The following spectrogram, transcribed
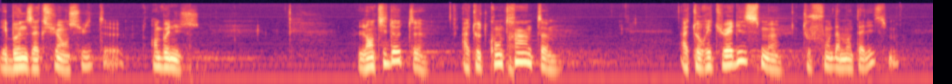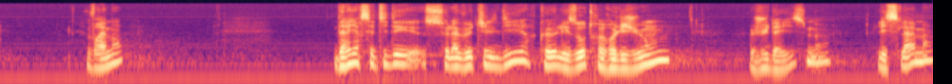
les bonnes actions ensuite euh, en bonus. L'antidote à toute contrainte, à tout ritualisme, tout fondamentalisme Vraiment Derrière cette idée, cela veut-il dire que les autres religions, le judaïsme, l'islam,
